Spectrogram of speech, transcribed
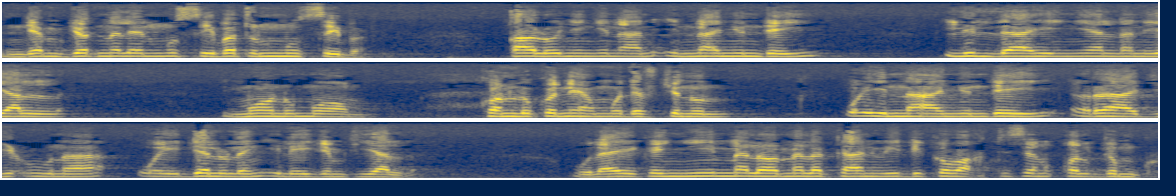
ndem jot na leen musibatun musiba qaalu ñu ngi naan innaa ñu ndey lillaahi ñeel nan yàlla moonu moom kon lu ko neex mu def ci nun wa innaa ñu ndey raajiuuna way dellu lañ ilay jëm ci yàlla ulaayika ñii meloo melokaan wi di ko wax ci seen xol gëm ko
